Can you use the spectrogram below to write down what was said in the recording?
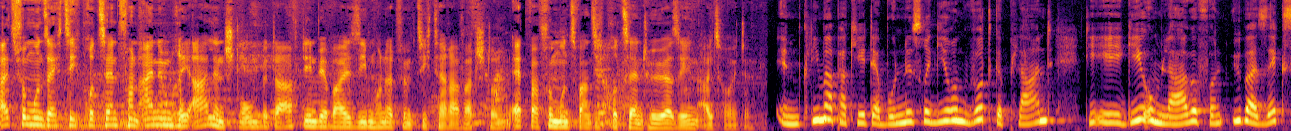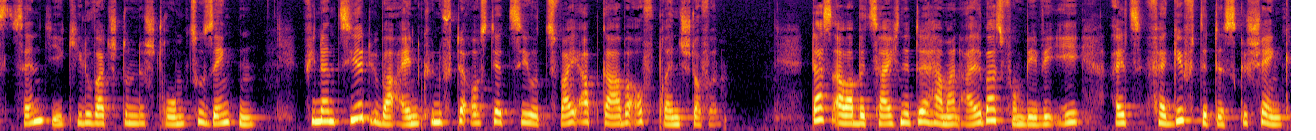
als 65 Prozent von einem realen Strombedarf, den wir bei 750 Terawattstunden etwa 25 Prozent höher sehen als heute. Im Klimapaket der Bundesregierung wird geplant, die EEG-Umlage von über 6 Cent je Kilowattstunde Strom zu senken, finanziert über Einkünfte aus der CO2-Abgabe auf Brennstoffe. Das aber bezeichnete Hermann Albers vom BWE als vergiftetes Geschenk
